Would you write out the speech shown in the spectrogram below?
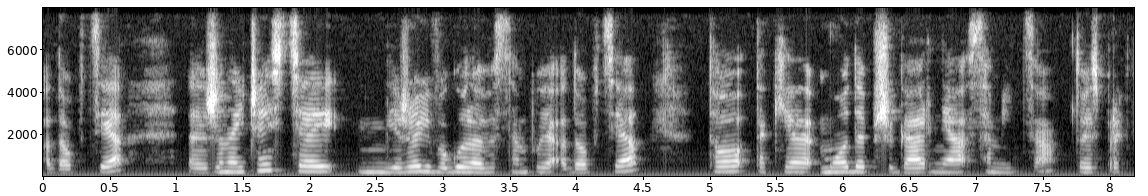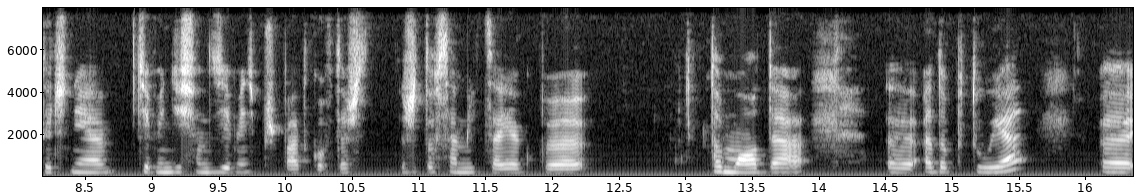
adopcję, że najczęściej, jeżeli w ogóle występuje adopcja, to takie młode przygarnia samica. To jest praktycznie 99 przypadków też, że to samica jakby to młode y, adoptuje. Y,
